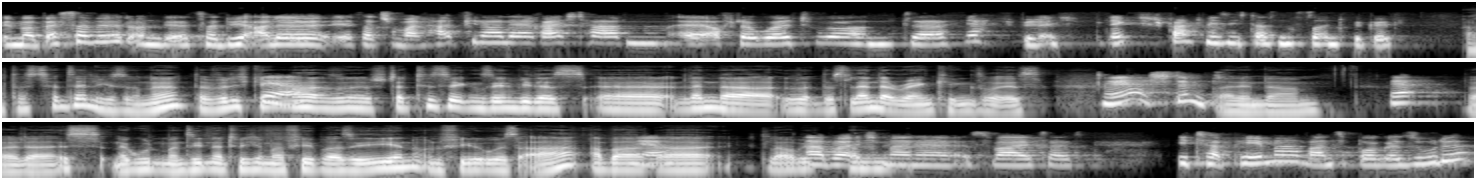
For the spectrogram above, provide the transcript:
immer besser wird und jetzt hat wir alle, jetzt hat schon mal ein Halbfinale erreicht haben äh, auf der World Tour und äh, ja, ich bin echt, bin echt gespannt, wie sich das noch so entwickelt. Ach, das ist tatsächlich so, ne? Da würde ich gerne Ja. mal so Statistiken sehen, wie das äh, Länder, das Länderranking so ist Ja, stimmt. bei den Damen. Ja, Weil da ist, na gut, man sieht natürlich immer viel Brasilien und viel USA, aber Ja. da glaube ich. Aber ich meine, es war jetzt halt Itapema, waren es Borgasude,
